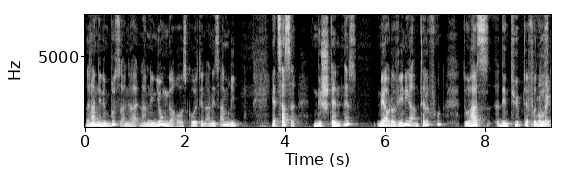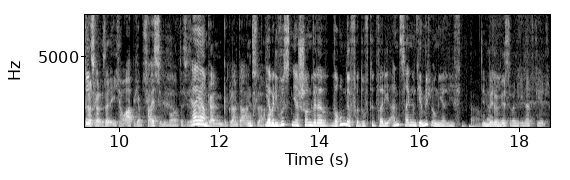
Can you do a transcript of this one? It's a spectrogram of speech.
Dann haben die den Bus angehalten, haben den Jungen da rausgeholt, den Anis Amri. Jetzt hast du ein Geständnis, mehr oder weniger am Telefon. Du hast den Typ, der verduftet. Moment, du hast gerade gesagt, ich hau ab, ich habe Scheiße gebaut. Das ist ja, ja, kein, kein, geplanter Anschlag. Ja, aber die wussten ja schon, der, warum der verduftet, weil die Anzeigen und die Ermittlungen ja liefen ja, in Berlin. wirst du aber nicht inhaftiert.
